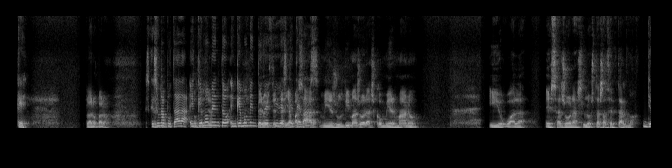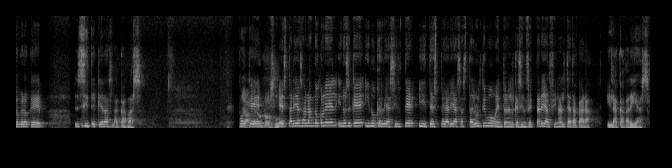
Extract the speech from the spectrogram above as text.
¿Qué? Claro, claro. Es que es una putada. ¿En qué momento, ¿en qué momento Pero decides intentaría que te pasar vas? mis últimas horas con mi hermano y igual esas horas lo estás aceptando. Yo creo que si te quedas la cagas. Porque no su- estarías hablando con él y no sé qué, y no querrías irte y te esperarías hasta el último momento en el que se infectara y al final te atacara. Y la cagarías.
